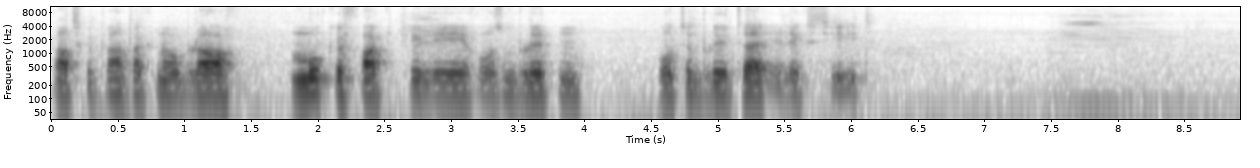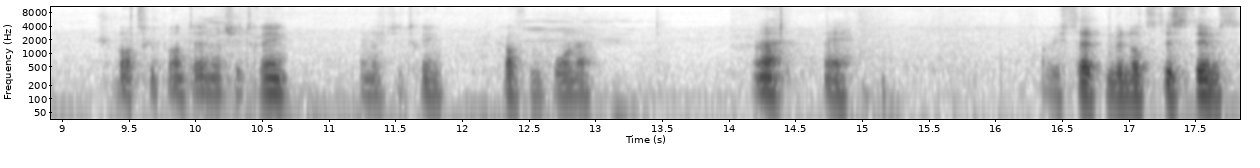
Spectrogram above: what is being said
Schwarzgebrannter Knoblauch, Muckefuck, Chili, Rosenblüten, rote Blüte, Elixid. Schwarzgebrannter Energy Drink, Energy Drink, Kaffeebohne. Ah, nee. Habe ich selten benutzt, die Stims.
